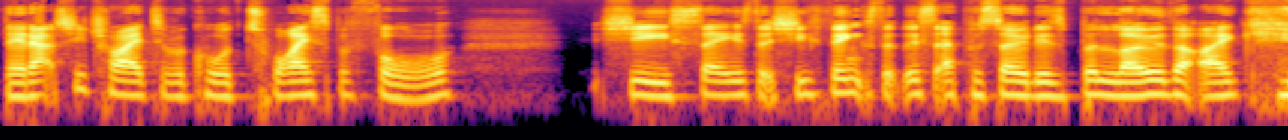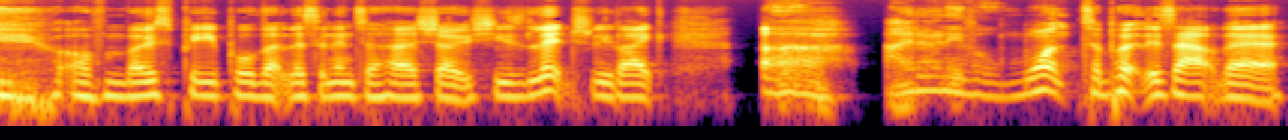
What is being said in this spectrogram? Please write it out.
They'd actually tried to record twice before. She says that she thinks that this episode is below the IQ of most people that listen into her show. She's literally like, ugh, I don't even want to put this out there.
